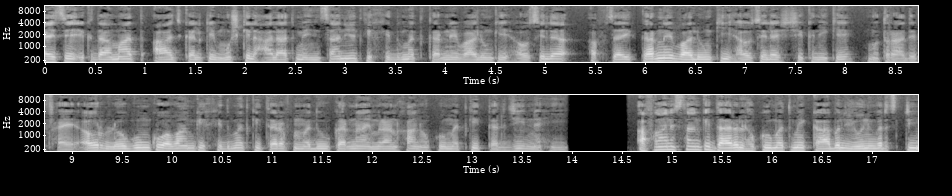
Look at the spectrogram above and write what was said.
ऐसे इकदाम आजकल के मुश्किल हालात में इंसानियत की खिदमत करने वालों की हौसला अफजाई करने वालों की हौसला शिकनी के मुतरद है और लोगों को अवाम की खिदमत की तरफ़ मदू करना इमरान खान हुकूमत की तरजीह नहीं। अफ़गानिस्तान के दारुल हुकूमत में काबुल यूनिवर्सिटी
